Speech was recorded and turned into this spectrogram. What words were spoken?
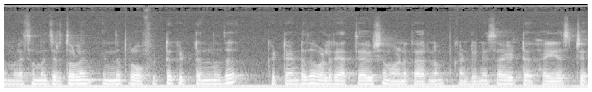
നമ്മളെ സംബന്ധിച്ചിടത്തോളം ഇന്ന് പ്രോഫിറ്റ് കിട്ടുന്നത് കിട്ടേണ്ടത് വളരെ അത്യാവശ്യമാണ്. കാരണം കണ്ടിന്യൂസ് ആയിട്ട് ഹയസ്റ്റ്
